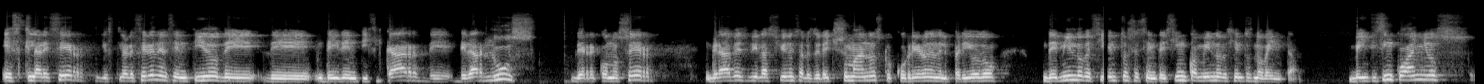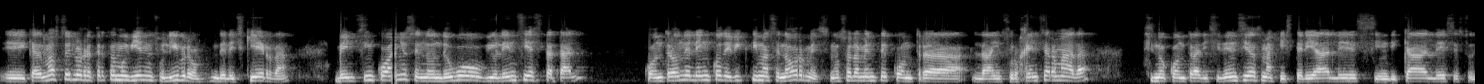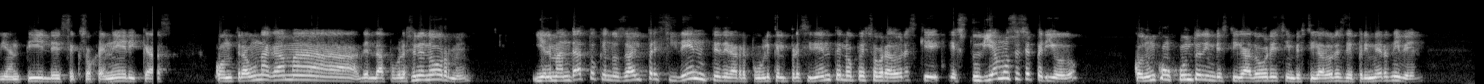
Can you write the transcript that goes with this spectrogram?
esclarecer, y esclarecer en el sentido de, de identificar, de, dar luz de reconocer graves violaciones a los derechos humanos que ocurrieron en el periodo de 1965 a 1990. 25 años, eh, que además ustedes lo retratan muy bien en su libro de la izquierda, 25 años en donde hubo violencia estatal contra un elenco de víctimas enormes, no solamente contra la insurgencia armada, sino contra disidencias magisteriales, sindicales, estudiantiles, sexogenéricas, contra una gama de la población enorme, y el mandato que nos da el presidente de la República, el presidente López Obrador, es que estudiamos ese periodo con un conjunto de investigadores, investigadores de primer nivel,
